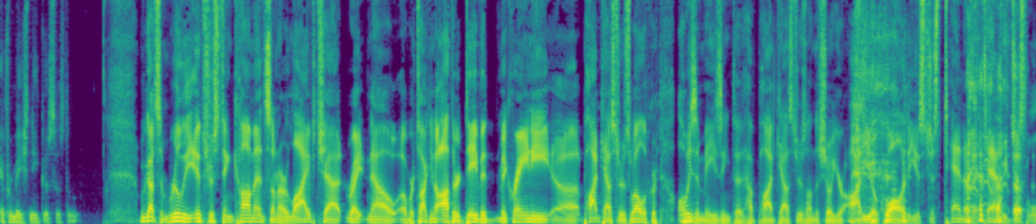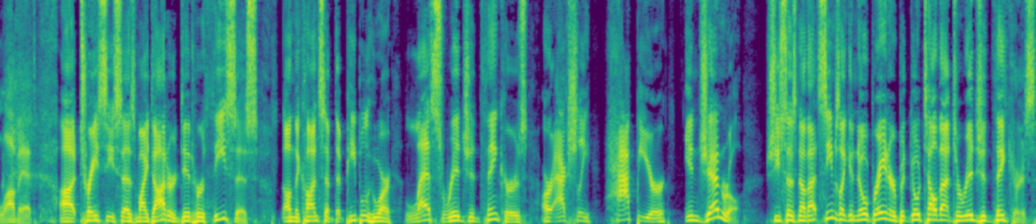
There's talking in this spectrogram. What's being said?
information ecosystem. We've got some really interesting comments on our live chat right now. Uh, we're talking to author David McRaney, uh, podcaster as well, of course. Always amazing to have podcasters on the show. Your audio quality is just 10 out of 10. We just love it. Uh, Tracy says, My daughter did her thesis on the concept that people who are less rigid thinkers are actually happier in general. She says, now that seems like a no brainer, but go tell that to rigid thinkers.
